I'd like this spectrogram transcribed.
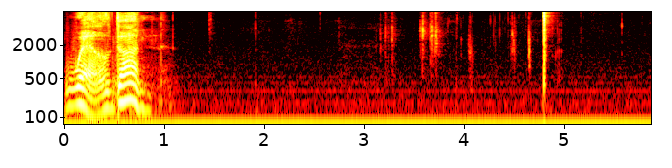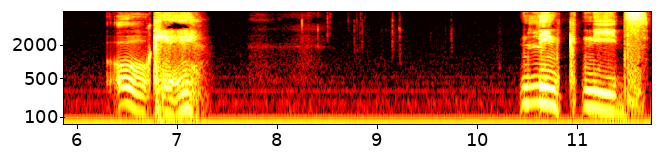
Well done. Okay. Link needs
